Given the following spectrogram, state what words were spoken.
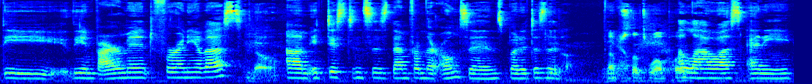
the the environment for any of us. no Um, it distances them from their own sins, but it doesn't. yeah. That's know, that's well put allow us any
